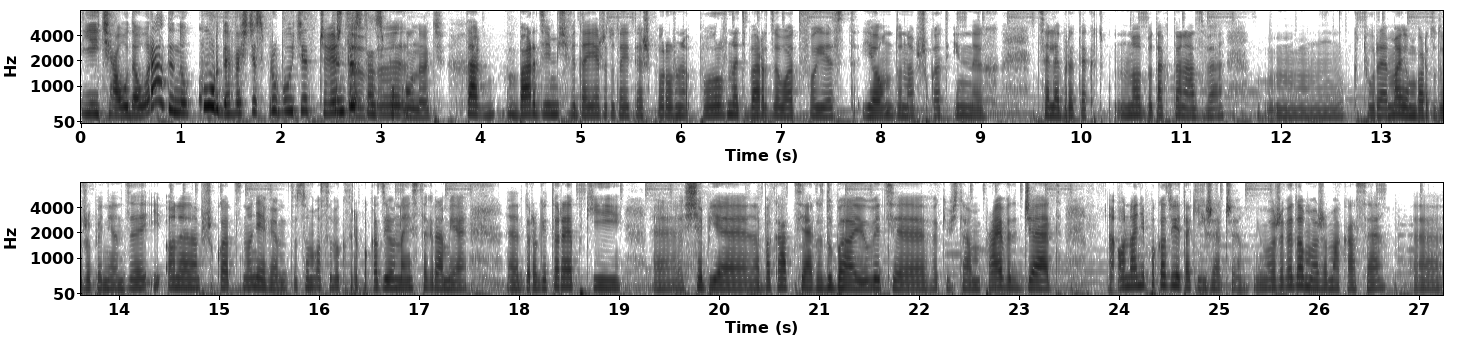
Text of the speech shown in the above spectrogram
jej ciało dało radę. No kurde, weźcie, spróbujcie wiesz, ten to, dystans y, pokonać. Tak, bardziej mi się wydaje, że tutaj też porówna, porównać bardzo łatwo jest ją do na przykład innych celebrytek, no bo tak to nazwę, mm, które mają bardzo dużo pieniędzy i one na przykład, no nie wiem, to są osoby, które pokazują na Instagramie e, drogie torebki, e, siebie na wakacjach w Dubaju, wiecie, w jakimś tam private jet, a ona nie pokazuje takich rzeczy. Mimo, że wiadomo, że ma kasę, e,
